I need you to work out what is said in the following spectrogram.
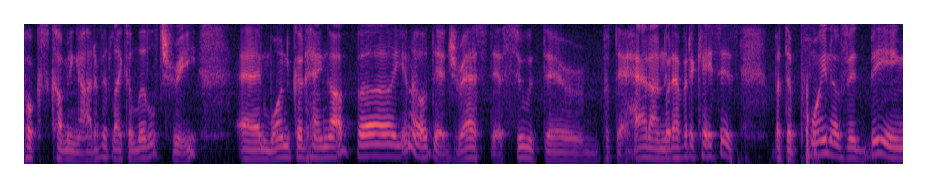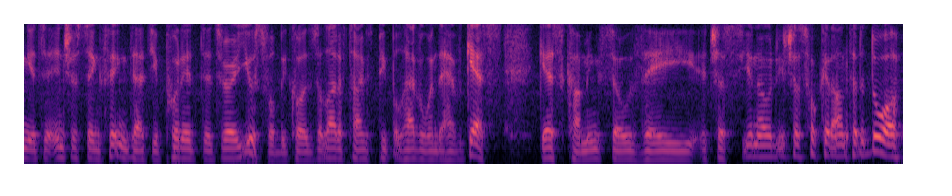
hooks coming out of it, like a little tree. And one could hang up, uh, you know, their dress, their suit, their put their hat on, whatever the case is. But the point of it being, it's an interesting thing that you put it. It's very useful because a lot of times people have it when they have guests, guests coming, so they it just you know you just hook it onto the door.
